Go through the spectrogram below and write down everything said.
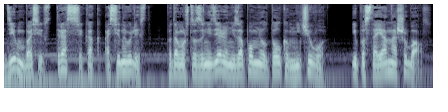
Дима, басист, трясся, как осиновый лист, потому что за неделю не запомнил толком ничего и постоянно ошибался.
